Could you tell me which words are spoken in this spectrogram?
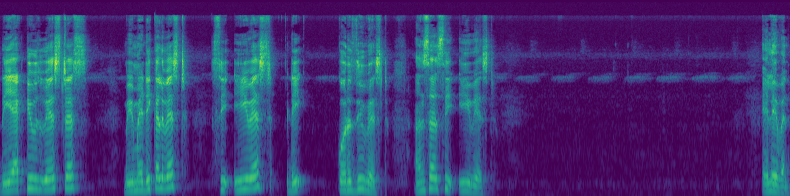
reactive wastes, B medical waste, C e waste, D corrosive waste. Answer C e waste. 11.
